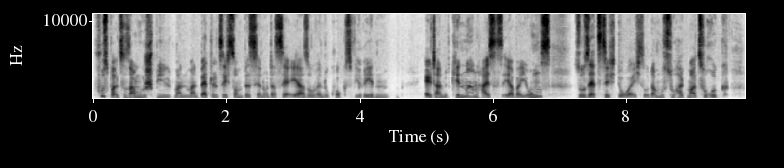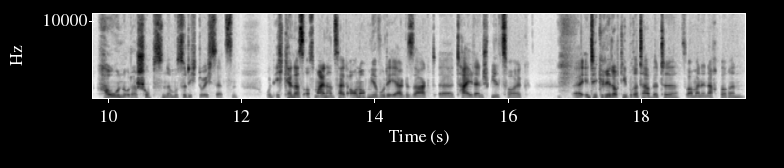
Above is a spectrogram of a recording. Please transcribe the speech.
Fußball zusammengespielt, man, man bettelt sich so ein bisschen und das ist ja eher so, wenn du guckst, wie reden Eltern mit Kindern heißt es eher bei Jungs, so setz dich durch. So, da musst du halt mal zurückhauen oder schubsen, da musst du dich durchsetzen. Und ich kenne das aus meiner Zeit auch noch. Mir wurde eher gesagt, äh, teil dein Spielzeug, äh, integrier doch die Britta bitte. Das war meine Nachbarin.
